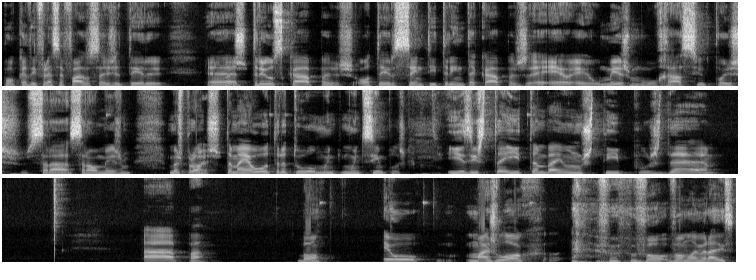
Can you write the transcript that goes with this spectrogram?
pouca diferença faz, ou seja, ter uh, 13 capas ou ter 130 capas é, é, é, o mesmo, o rácio depois será, será o mesmo, mas pronto, pois. também é outra tool muito, muito simples. E existe aí também uns tipos da ah pá. Bom eu mais logo vou, vou lembrar disso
